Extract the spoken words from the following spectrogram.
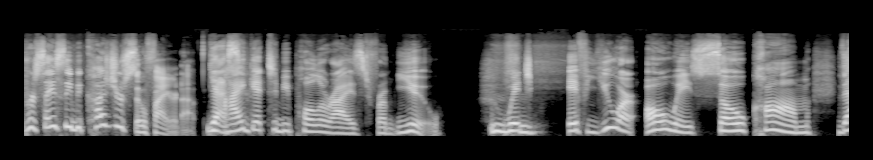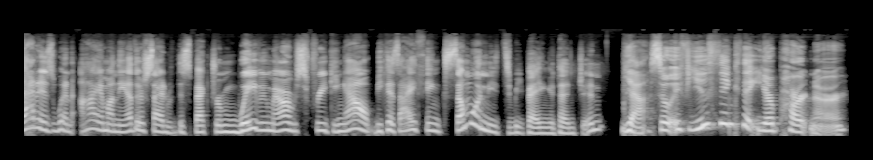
precisely because you're so fired up. Yes. I get to be polarized from you, which Mhm. if you are always so calm, that is when I am on the other side of the spectrum, waving my arms, freaking out because I think someone needs to be paying attention. Yeah. So if you think that your partner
